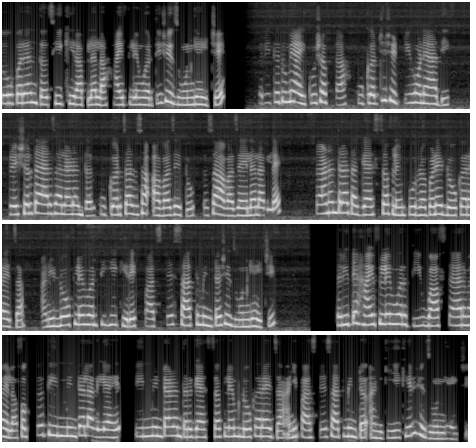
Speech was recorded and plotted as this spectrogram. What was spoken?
तोपर्यंतच ही खीर आपल्याला हाय फ्लेमवरती शिजवून घ्यायचे. तर इथे तुम्ही ऐकू शकता कुकरची शिट्टी होण्याआधी प्रेशर तयार झाल्यानंतर कुकरचा जसा आवाज येतो तसा आवाज यायला लागलाय. त्यानंतर आता गॅसचा फ्लेम पूर्णपणे लो करायचा आणि लो फ्लेमवरती ही खीर एक पाच ते सात मिनटं शिजवून घ्यायची. तर इथे हाय फ्लेमवरती वाफ तयार व्हायला फक्त तीन मिनटं लागली आहेत. तीन मिनटानंतर गॅसचा फ्लेम लो करायचा आणि पाच ते सात मिनटं आणखी ही खीर शिजवून घ्यायची.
